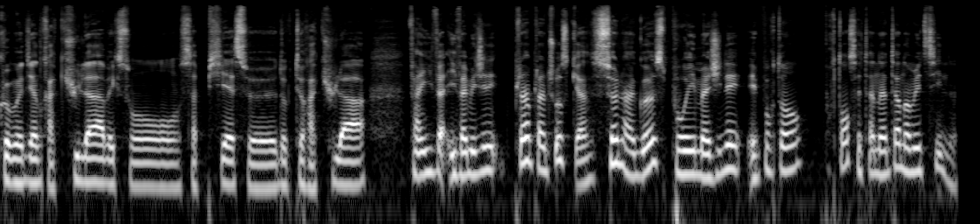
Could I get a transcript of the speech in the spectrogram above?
comédien Dracula avec son, sa pièce euh, Docteur Dracula. Enfin, il va, il va imaginer plein plein de choses qu'un seul un gosse pourrait imaginer. Et pourtant, pourtant c'est un interne en médecine.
